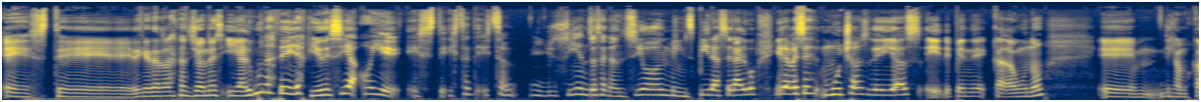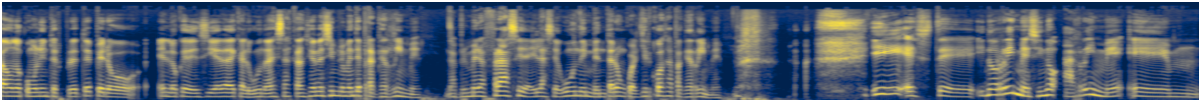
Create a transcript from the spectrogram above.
este, de qué tratan las canciones y algunas de ellas que yo decía, oye, este, esta, esta, yo siento esa canción, me inspira a hacer algo y a veces muchas de ellas, eh, depende cada uno, eh, digamos, cada uno como lo interprete, pero en lo que decía era de que alguna de esas canciones simplemente para que rime. La primera frase, de ahí la segunda, inventaron cualquier cosa para que rime. y este, y no rime, sino arrime. Eh,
